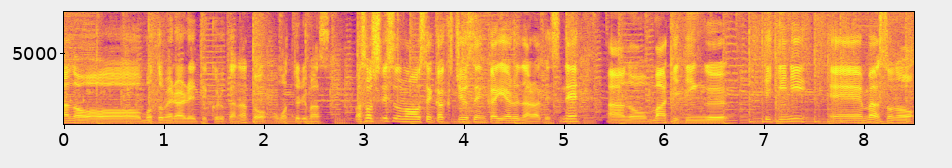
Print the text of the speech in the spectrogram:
あの、求められてくるかなと思っております。まあ、そしてそのせっかく抽選会やるならですね、あのマーケティング的に、えー、まあその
